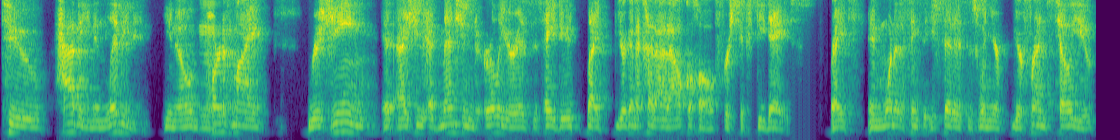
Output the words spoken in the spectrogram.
to having and living in you know? Mm. part of my regime, as you had mentioned earlier, is is hey, dude, like you're going to cut out alcohol for 60 days, right? And one of the things that you said is is when your your friends tell you.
